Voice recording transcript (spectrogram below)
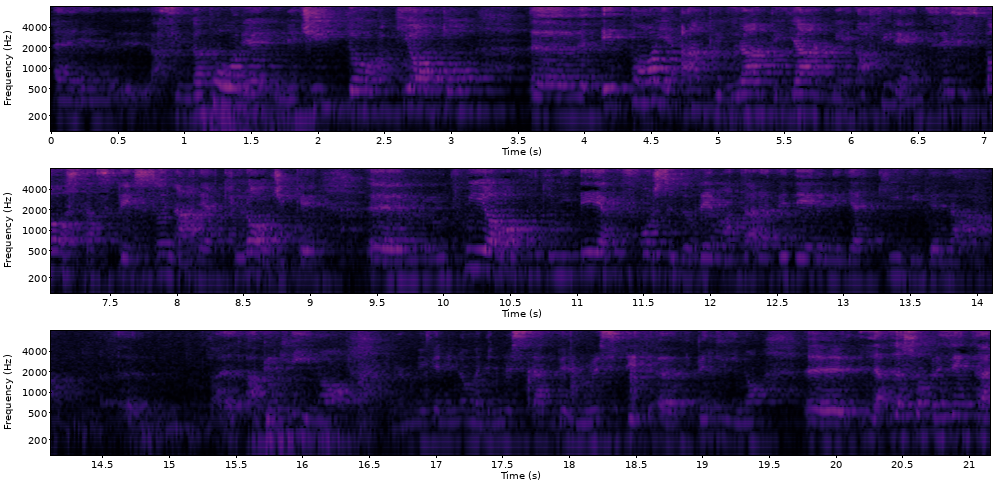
eh, a Singapore, in Egitto, a Kyoto eh, e poi anche durante gli anni a Firenze si sposta spesso in aree archeologiche. Ehm, qui ho avuto un'idea che forse dovremmo andare a vedere negli archivi della, ehm, a Berlino, mi viene il nome dell'Università di, uh, di Berlino, eh, la, la, sua presenza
